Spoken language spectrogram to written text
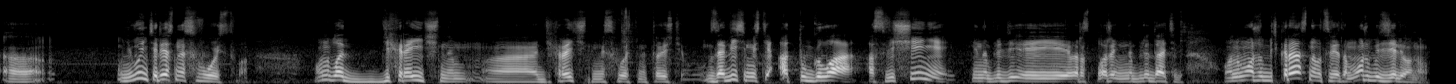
А, у него интересное свойство. Он обладает дихроичным, э, дихроичными свойствами, то есть в зависимости от угла освещения и, наблюд... и расположения наблюдателя, он может быть красного цвета, может быть зеленого.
